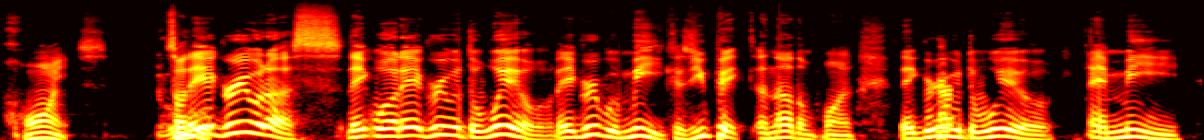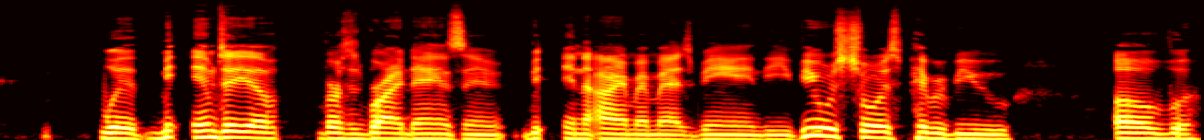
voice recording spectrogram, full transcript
points. Ooh. So they agree with us. They well, they agree with the will. They agree with me because you picked another one. They agree with the will and me with MJF versus Bryan Danielson in the Iron Man match being the viewer's choice pay per view of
